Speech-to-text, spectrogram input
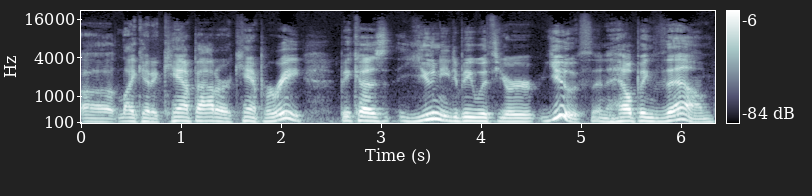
uh, like at a camp out or a camporee because you need to be with your youth and helping them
